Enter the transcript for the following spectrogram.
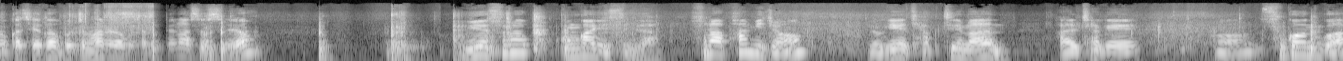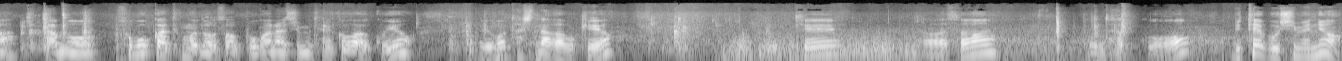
아까 제가 뭐 좀 하느라고 잠깐 빼놨었어요. 위에 수납 공간이 있습니다. 수납함이죠. 여기에 작지만 알차게 어, 수건과 기타 뭐 속옷 같은 거 넣어서 보관하시면 될 것 같고요. 그리고 다시 나가 볼게요. 이렇게 나와서 문 닫고 밑에 보시면요.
